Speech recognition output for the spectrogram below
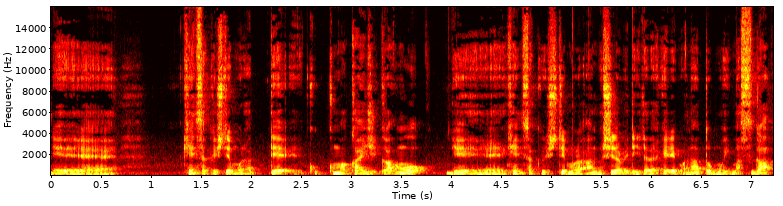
えー、検索してもらって、細かい時間を、えー、検索してもら、あの、調べていただければなと思いますが、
